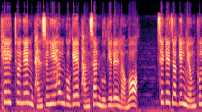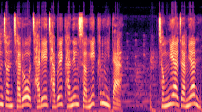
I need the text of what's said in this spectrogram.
K2는 단순히 한국의 방산 무기를 넘어 세계적인 명품 전차로 자리 잡을 가능성이 큽니다. 정리하자면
